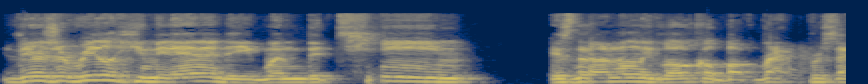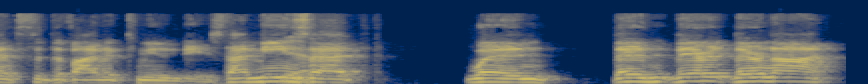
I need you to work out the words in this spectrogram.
there's a real humanity when the team is not only local but represents the divided communities. That means Yeah. that when they're they're they're not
